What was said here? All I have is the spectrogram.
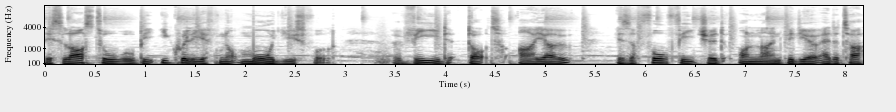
this last tool will be equally if not more useful Veed.io is a full-featured online Vidyo editor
